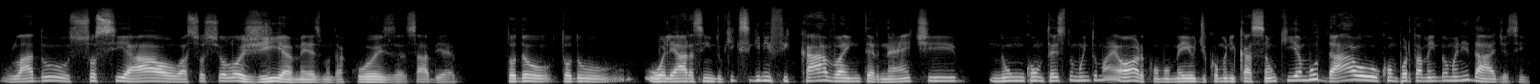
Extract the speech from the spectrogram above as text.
o lado social, a sociologia mesmo da coisa, sabe? É todo, todo o olhar assim do que, que significava a internet num contexto muito maior, como meio de comunicação que ia mudar o comportamento da humanidade, assim.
